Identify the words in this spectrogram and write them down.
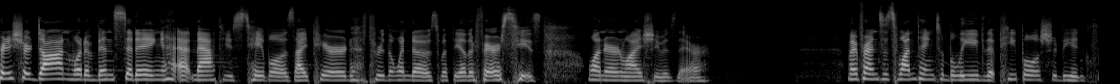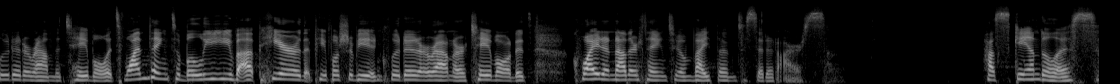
Pretty sure Dawn would have been sitting at Matthew's table as I peered through the windows with the other Pharisees, wondering why she was there. My friends, it's one thing to believe that people should be included around the table. It's one thing to believe up here that people should be included around our table, and it's quite another thing to invite them to sit at ours. How scandalous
